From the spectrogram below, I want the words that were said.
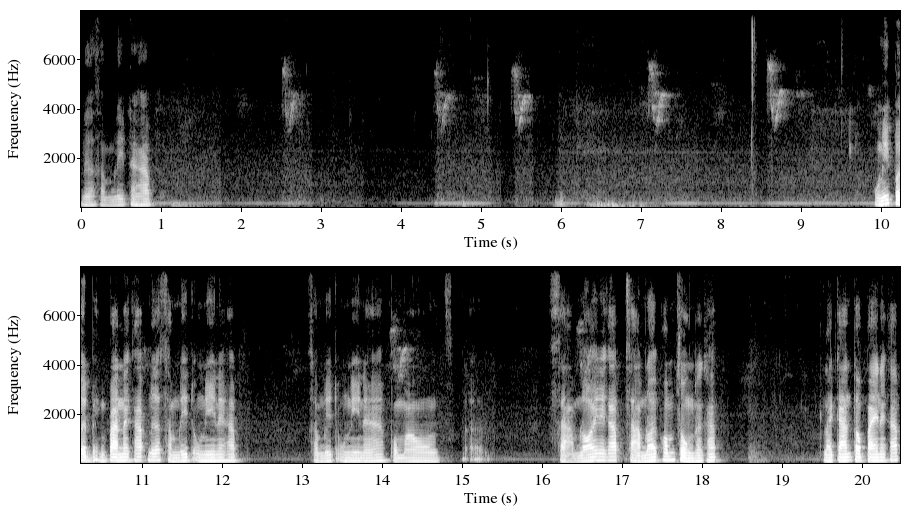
เนื้อสำริดนะครับองค์นี้เปิดแบ่งปันนะครับ เนื้อสำริดองค์นี้นะครับำริดองค์นี้นะ ผมเอาสามร้อยนะครับสามร้อยพร้อมส่งนะครับ รายการต่อไปนะครับ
